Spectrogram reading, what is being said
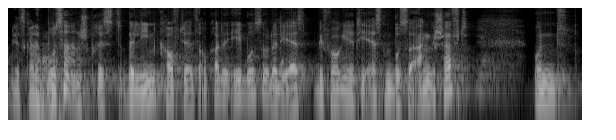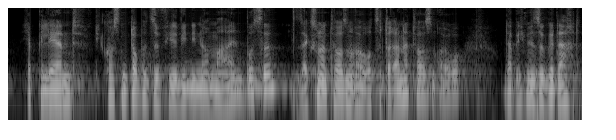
Du jetzt gerade Busse ansprichst. Berlin kauft ja jetzt auch gerade E-Busse oder die erst, BVG hat die ersten Busse angeschafft. Und ich habe gelernt, die kosten doppelt so viel wie die normalen Busse. 600.000 Euro zu 300.000 Euro. Und da habe ich mir so gedacht,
